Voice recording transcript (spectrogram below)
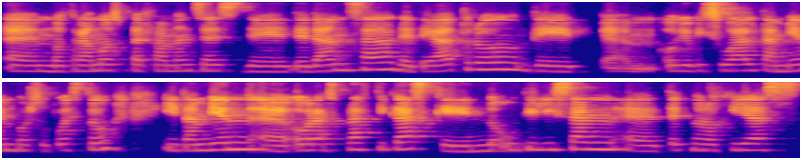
em, mostramos performances de, danza, de teatro, de em, audiovisual también, por supuesto, y también eh, obras plásticas que no utilizan eh, tecnologías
